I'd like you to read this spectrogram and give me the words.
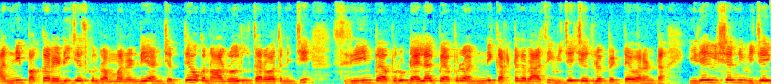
అన్నీ పక్కా రెడీ చేసుకుని రమ్మానండి అని చెప్తే ఒక నాలుగు రోజుల తర్వాత నుంచి స్క్రీన్ పేపరు డైలాగ్ పేపరు అన్నీ కరెక్ట్గా రాసి విజయ్ చేతిలో పెట్టేవారంట. ఇదే విషయాన్ని విజయ్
